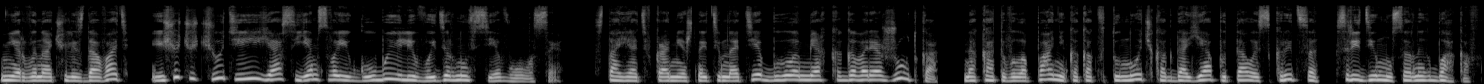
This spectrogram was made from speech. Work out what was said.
Нервы начали сдавать, еще чуть-чуть, и я съем свои губы или выдерну все волосы. Стоять в кромешной темноте было, мягко говоря, жутко. Накатывала паника, как в ту ночь, когда я пыталась скрыться среди мусорных баков.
